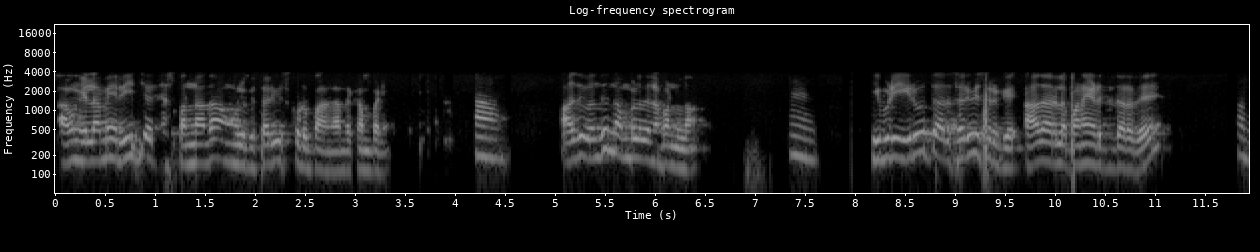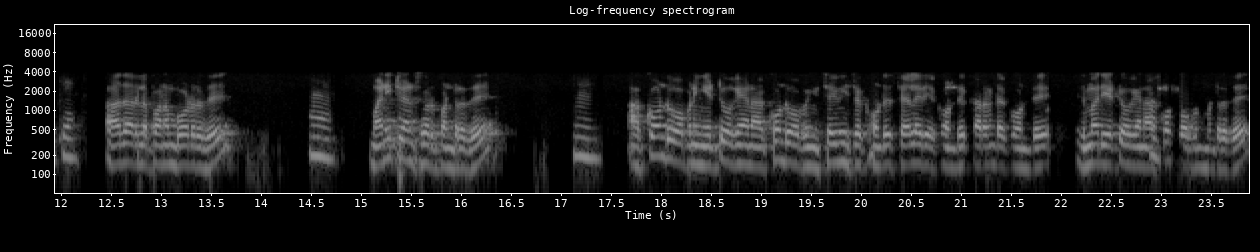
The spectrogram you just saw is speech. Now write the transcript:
அவங்க எல்லாமே ரீசார்ஜஸ் பண்ணாதான் அவங்களுக்கு சர்வீஸ் கொடுப்பாங்க அந்த கம்பெனி ஆ. அது வந்து நம்மளதுல பண்ணலாம்? ம். இப்படி இருபத்தாறு சர்வீஸ் இருக்கு. ஆதார்ல பணம் எடுத்து தரது. ஓகே. ஆதார்ல பணம் போடுறது. ம். மணி டிரான்ஸ்ஃபர் பண்றது. ம். அக்கௌண்ட் ஓப்பனிங் எட்டு வகையான account opening savings account salary account current account இது மாதிரி எட்டு வகையான அக்கௌண்ட் ஓப்பன் சார்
